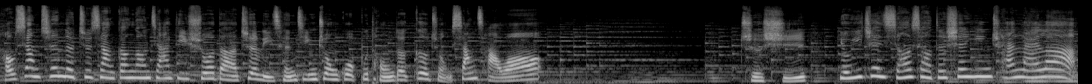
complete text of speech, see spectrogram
好像真的就像刚刚家弟说的，这里曾经种过不同的各种香草哦。这时，有一阵小小的声音传来了：“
